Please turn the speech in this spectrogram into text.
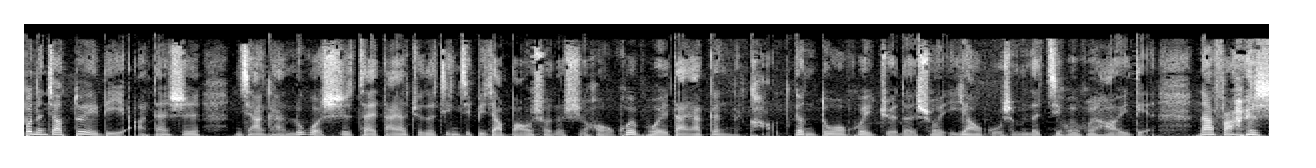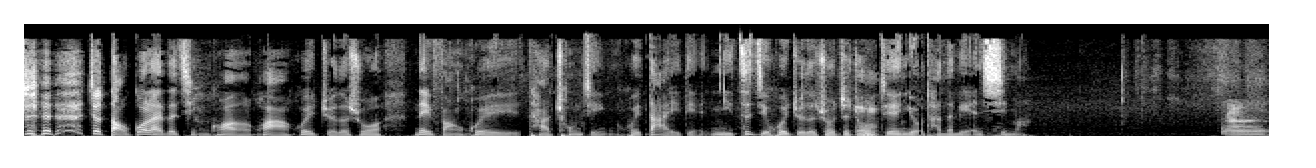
不能叫对立啊。但是你想想看，如果是在大家觉得经济比较保守的时候，会不会大家更好更多会觉得说医药股什么的机会会好一点？那反而是就倒过来的情况的话，会觉得说内房会它憧憬会大一点。你自己会觉得说这中间有它的联系吗？嗯，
